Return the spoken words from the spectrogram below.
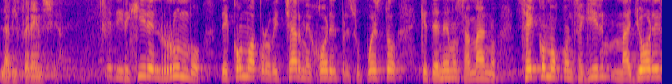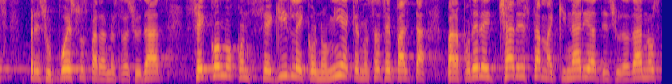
la diferencia. Dirigir el rumbo de cómo aprovechar mejor el presupuesto que tenemos a mano. Sé cómo conseguir mayores presupuestos para nuestra ciudad. Sé cómo conseguir la economía que nos hace falta para poder echar esta maquinaria de ciudadanos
